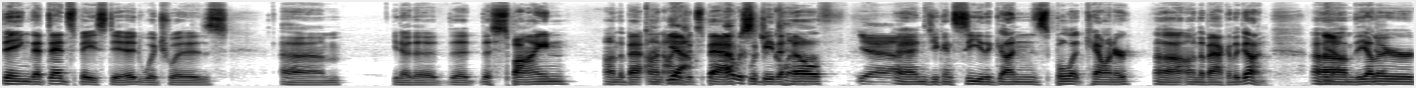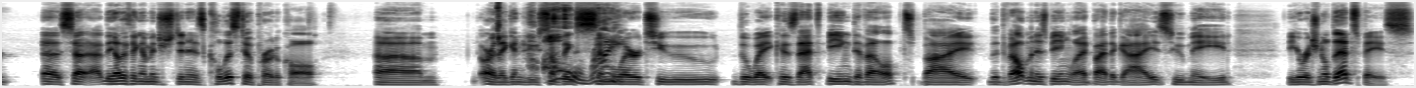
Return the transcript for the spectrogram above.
thing that Dead Space did, which was, um, you know, the the the spine on the back on Yeah, Isaac's back would be the clever- health, Yeah. and you can see the gun's bullet counter uh, on the back of the gun. Um, Yeah, the other, uh, so uh, the other thing I'm interested in is Callisto Protocol. Um, are they going to do something Oh, right. similar to the way? Because that's being developed by the development is being led by the guys who made the original Dead Space,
